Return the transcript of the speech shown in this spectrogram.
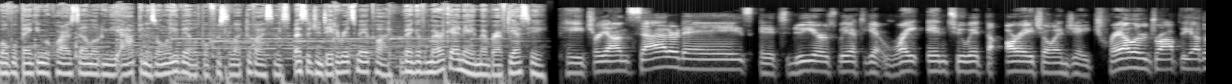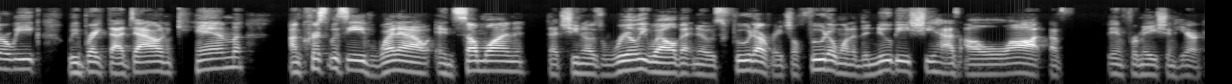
Mobile banking requires downloading the app and is only available for select devices. Message and data rates may apply. Bank of America and a member FDIC. Patreon Saturdays. It's New Year's. We have to get right into it. The RHONJ trailer dropped the other week. We break that down. Kim on Christmas Eve went out and someone that she knows really well that knows Fuda, Rachel Fuda, one of the newbies. She has a lot of information here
